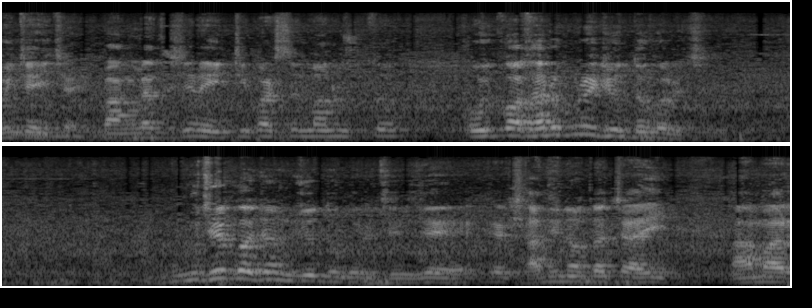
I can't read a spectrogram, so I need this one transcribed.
ওইটাই চাই। বাংলাদেশের এইটি পার্সেন্ট মানুষ তো ওই কথার উপরেই যুদ্ধ করেছে। বুঝে কজন যুদ্ধ করেছে যে স্বাধীনতা চাই, আমার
